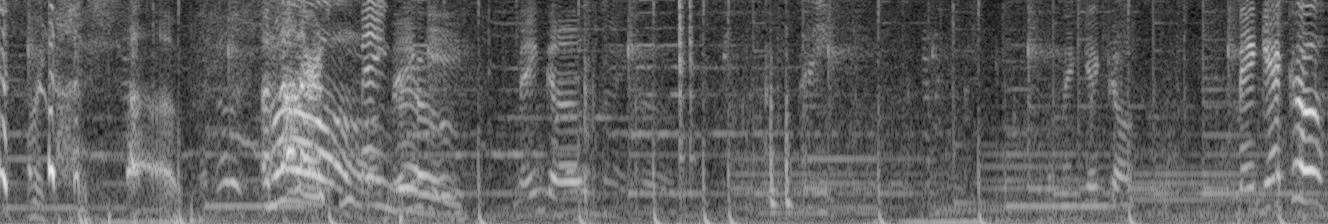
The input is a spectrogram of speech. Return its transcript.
Oh my gosh. Another Oh, mangrove. Mango. Nice. Mangekko. Mangekko.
